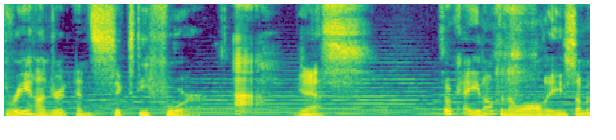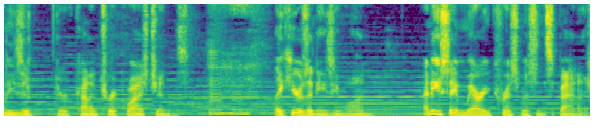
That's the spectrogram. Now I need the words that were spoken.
364. Ah. Yes. It's okay. You don't have to know all these. Some of these are, are kind of trick questions. Mm-hmm. Like, here's an easy one How do you say Merry Christmas in Spanish?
